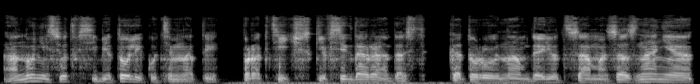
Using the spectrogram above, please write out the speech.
Оно несет в себе толику темноты, практически всегда радость, которую нам дает самосознание,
